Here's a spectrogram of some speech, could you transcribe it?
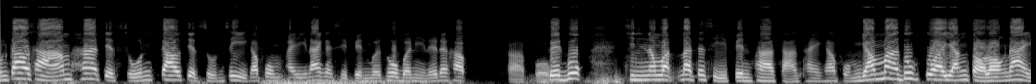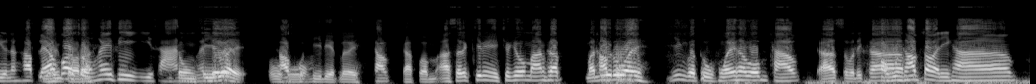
0935709704 ครับผมไอดีไลน์กันสิเป็นเบอร์โทรเบอร์นี้เลยนะครับครับผม Facebook ชินวัตรราชสีห์เป็นภาษาไทยครับ ผมย้ำว่าทุกตัวยังต่อรองได้อยู่นะครับ แล้วก็ส่งให้ฟรีอีสานส่งเหฟมือรีนเดิมด้วย โอ้ครับโหผมทีเด็ดเลยครับ ครับผมอาสารบคลิปนี้เชียวๆมันครับมันครันี้บผม รวยยิ่งกว่าถูกหวยครับผมครับ ครับสวัสดีครัขอบคุณครับ สวัสดีครับ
